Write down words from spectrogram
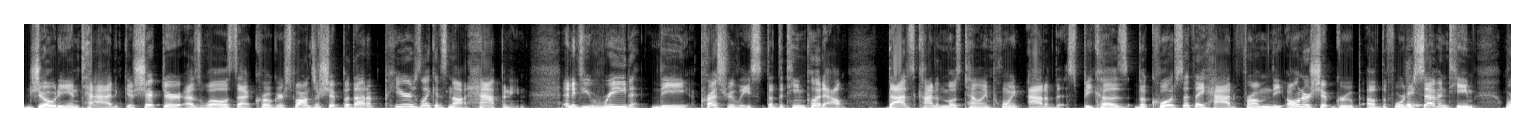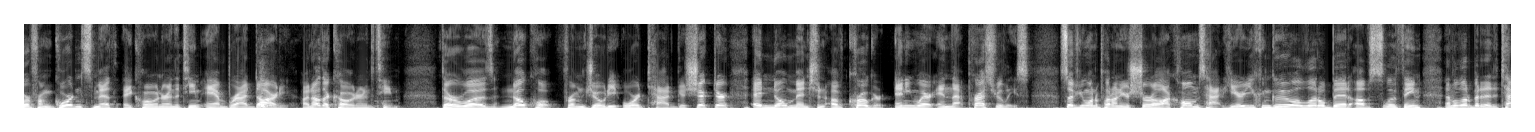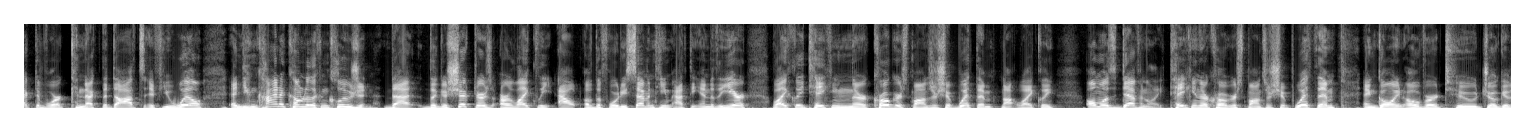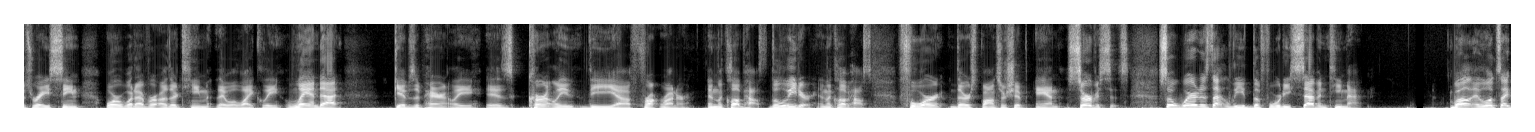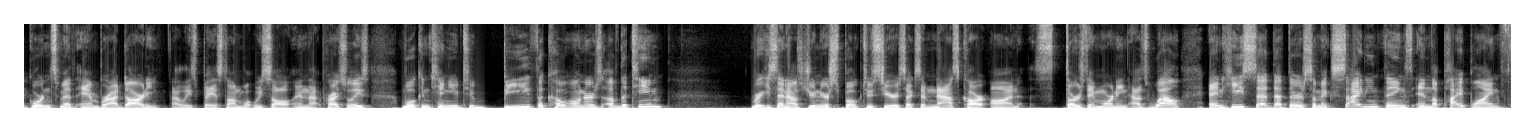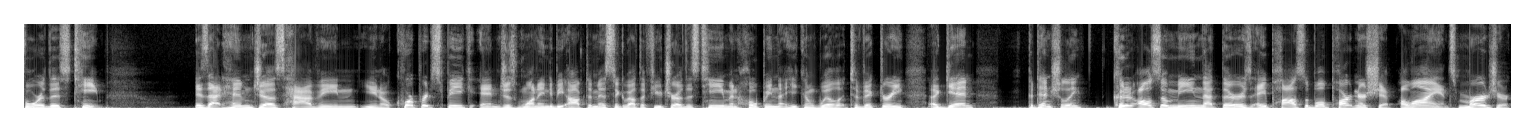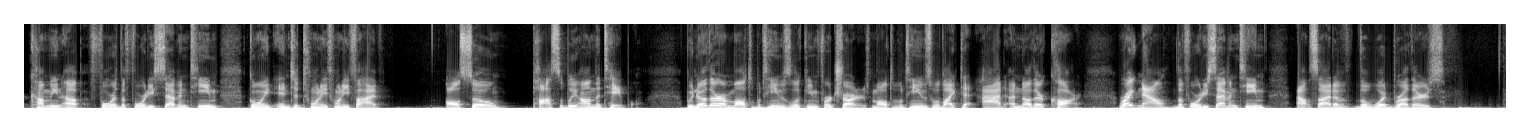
Jodi and Tad Geschickter, as well as that Kroger sponsorship, but that appears like it's not happening. And if you read the press release that the team put out, that's kind of the most telling point out of this because the quotes that they had from the ownership group of the 47 team were from Gordon Smith, a co owner in the team, and Brad Daugherty, another co owner in the team. There was no quote from Jodi or Tad Geschickter and no mention of Kroger anywhere in that press release. So if you want to put on your Sherlock Holmes hat here, you can do a little bit of sleuthing and a little bit of detective work, connect the dots if you will, and you can kind of come to the conclusion that the Geschickters are likely out of the 47 team at the end of the year, likely taking their Kroger sponsorship with them, not likely, almost definitely taking their Kroger sponsorship with them and going over to Joe Gibbs Racing or whatever other team they will likely land at. Gibbs apparently is currently the uh, front runner in the clubhouse, the leader in the clubhouse for their sponsorship and services. So, where does that lead the 47 team at? Well, it looks like Gordon Smith and Brad Daugherty, at least based on what we saw in that press release, will continue to be the co owners of the team. Ricky Stenhouse Jr. spoke to SiriusXM NASCAR on Thursday morning as well, and he said that there's some exciting things in the pipeline for this team. Is that him just having, you know, corporate speak and just wanting to be optimistic about the future of this team and hoping that he can will it to victory? Again, potentially. Could it also mean that there's a possible partnership, alliance, merger coming up for the 47 team going into 2025? Also, possibly on the table. We know there are multiple teams looking for charters. Multiple teams would like to add another car. Right now, the 47 team, outside of the Wood brothers,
